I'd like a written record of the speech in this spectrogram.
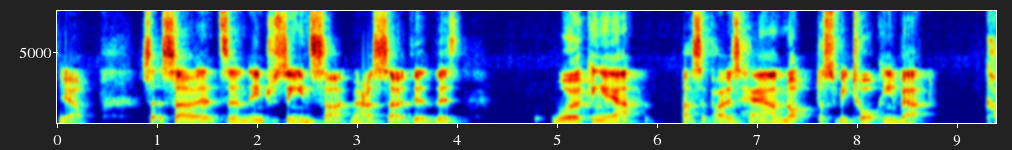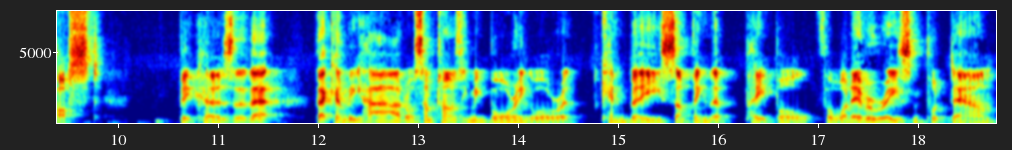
Yeah. So, so it's an interesting insight, Maurus. So the, this working out, I suppose, how not just to be talking about cost, because that that can be hard, or sometimes it can be boring, or it can be something that people, for whatever reason, put down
